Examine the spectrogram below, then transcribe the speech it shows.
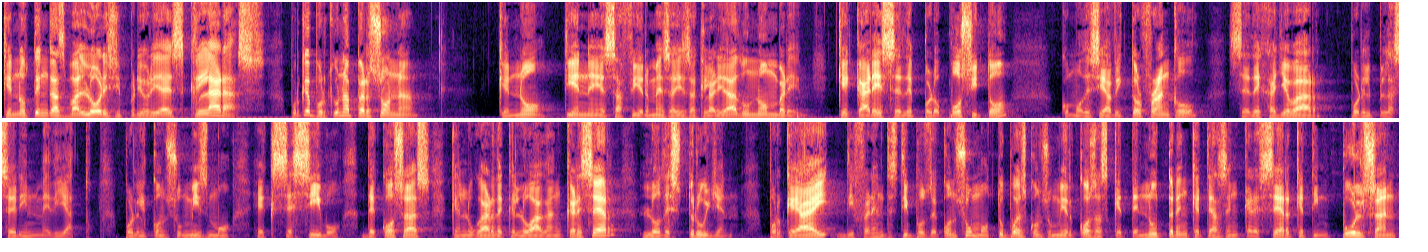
que no tengas valores y prioridades claras. ¿Por qué? Porque una persona que no tiene esa firmeza y esa claridad, un hombre que carece de propósito, como decía Víctor Frankl, se deja llevar por el placer inmediato, por el consumismo excesivo de cosas que en lugar de que lo hagan crecer, lo destruyen porque hay diferentes tipos de consumo. Tú puedes consumir cosas que te nutren, que te hacen crecer, que te impulsan,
